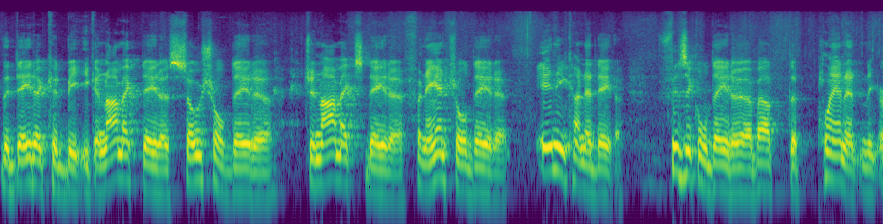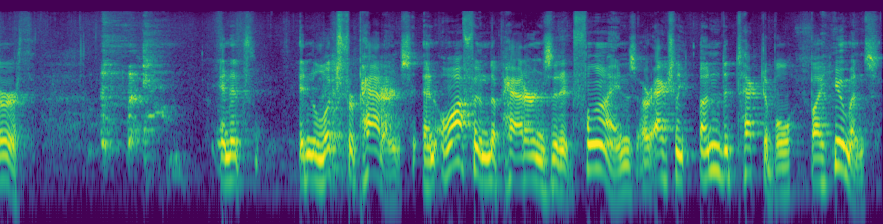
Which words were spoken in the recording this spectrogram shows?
The data could be economic data, social data, genomics data, financial data, any kind of data, physical data about the planet and the earth. And it, it looks for patterns. And often the patterns that it finds are actually undetectable by humans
